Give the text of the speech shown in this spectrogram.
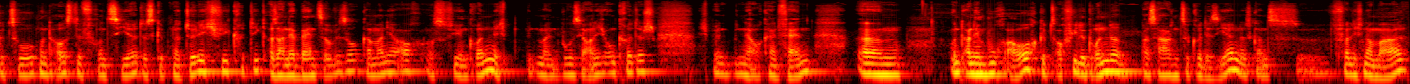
gezogen und ausdifferenziert. Es gibt natürlich viel Kritik, also an der Band sowieso, kann man ja auch, aus vielen Gründen. Ich bin, mein Buch ist ja auch nicht unkritisch, ich bin, bin ja auch kein Fan. Ähm, und an dem Buch auch, gibt es auch viele Gründe, Passagen zu kritisieren, das ist ganz äh, völlig normal.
